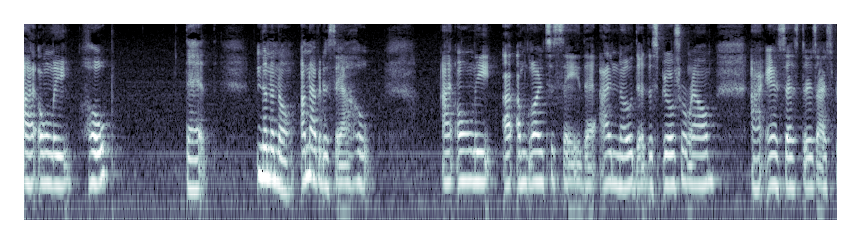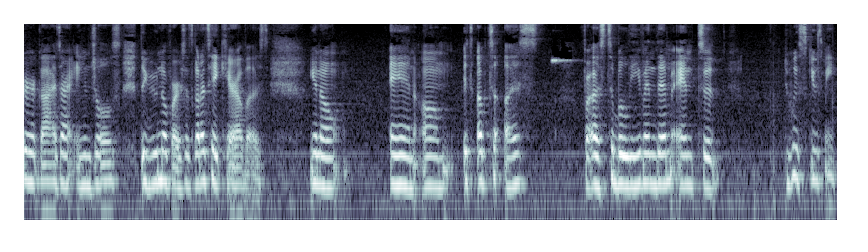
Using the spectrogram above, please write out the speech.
I only hope that, no, no, no, I'm not going to say I hope. I only, I, I'm going to say that I know that the spiritual realm, our ancestors, our spirit guides, our angels, the universe is going to take care of us. You know, and um, it's up to us for us to believe in them and to do excuse me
